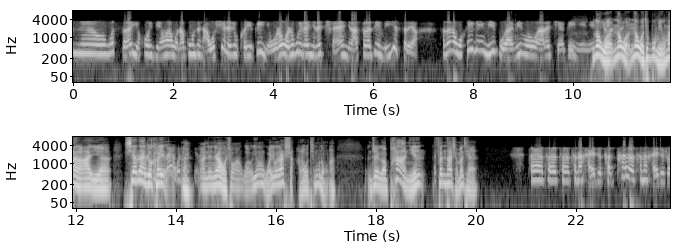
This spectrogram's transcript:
那我死了以后，比方说我那工资啥，我现在就可以给你。我说我是为了你的钱，你俩说的这没意思了呀？他说那我可以给你弥补啊，弥补我拿的钱给你。你那我那我那我就不明白了，阿姨，现在就可以啊？你你让我说完，我因为我有点傻了，我听不懂了。这个怕您分他什么钱？他他他他那孩子，他他说他那孩子说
